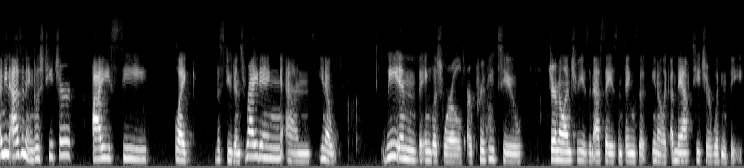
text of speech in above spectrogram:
I mean, as an English teacher, I see like the students writing and you know we in the English world are privy to journal entries and essays and things that, you know, like a math teacher wouldn't be.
